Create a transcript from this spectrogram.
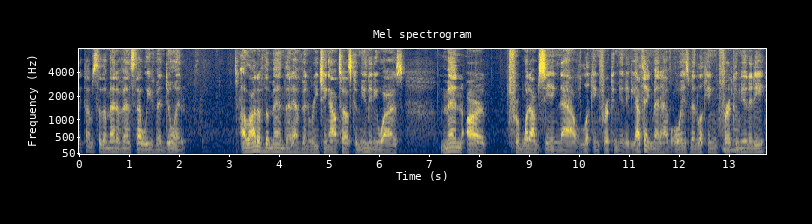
When it comes to the men events that we've been doing, a lot of the men that have been reaching out to us community wise, men are, from what I'm seeing now, looking for a community. I think men have always been looking for a mm-hmm. community,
